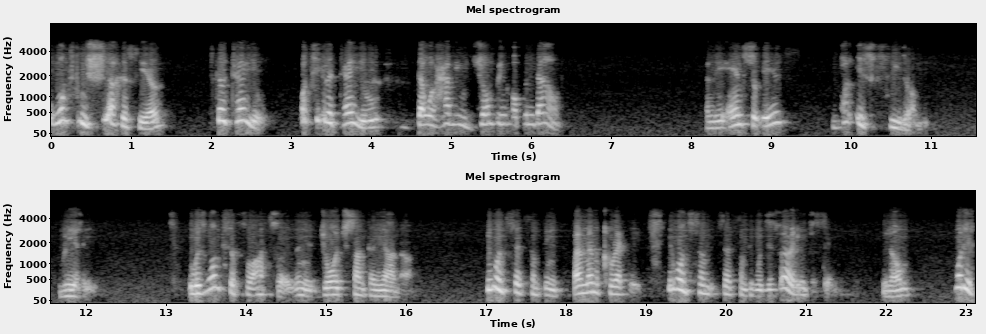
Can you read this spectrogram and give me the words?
Once Mashiach is here, He's going to tell you. What's He going to tell you that will have you jumping up and down? And the answer is what is freedom, really? There was once a philosopher, named George Santayana. He once said something, if I remember correctly, he once said something which is very interesting. You know, what is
